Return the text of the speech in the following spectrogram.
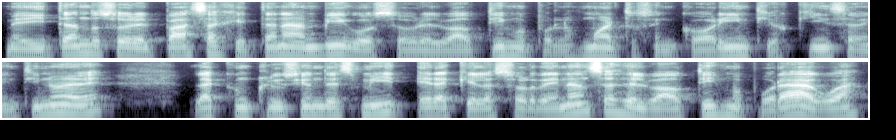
Meditando sobre el pasaje tan ambiguo sobre el bautismo por los muertos en Corintios 15 29, la conclusión de Smith era que las ordenanzas del bautismo por agua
